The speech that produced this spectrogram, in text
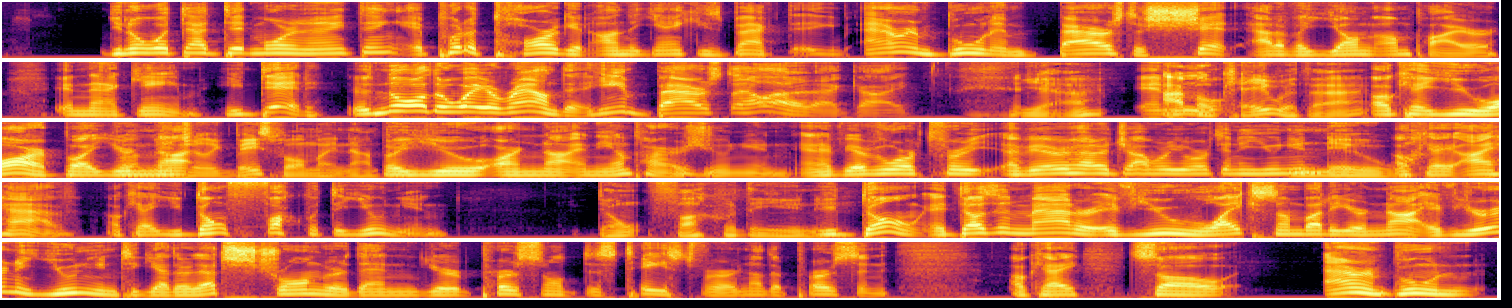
you know what that did more than anything? It put a target on the Yankees' back. Aaron Boone embarrassed the shit out of a young umpire in that game. He did. There's no other way around it. He embarrassed the hell out of that guy. Yeah, And I'm okay with that. Okay, you are, but you're but not. Major League Baseball might not But be. you are not in the umpires union. And have you ever worked for? Have you ever had a job where you worked in a union? No, Okay, I have. Okay, you don't fuck with the union. don't fuck with the union. You don't. It doesn't matter if you like somebody or not. If you're in a union together, that's stronger than your personal distaste for another person. Okay? So Aaron Boone,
